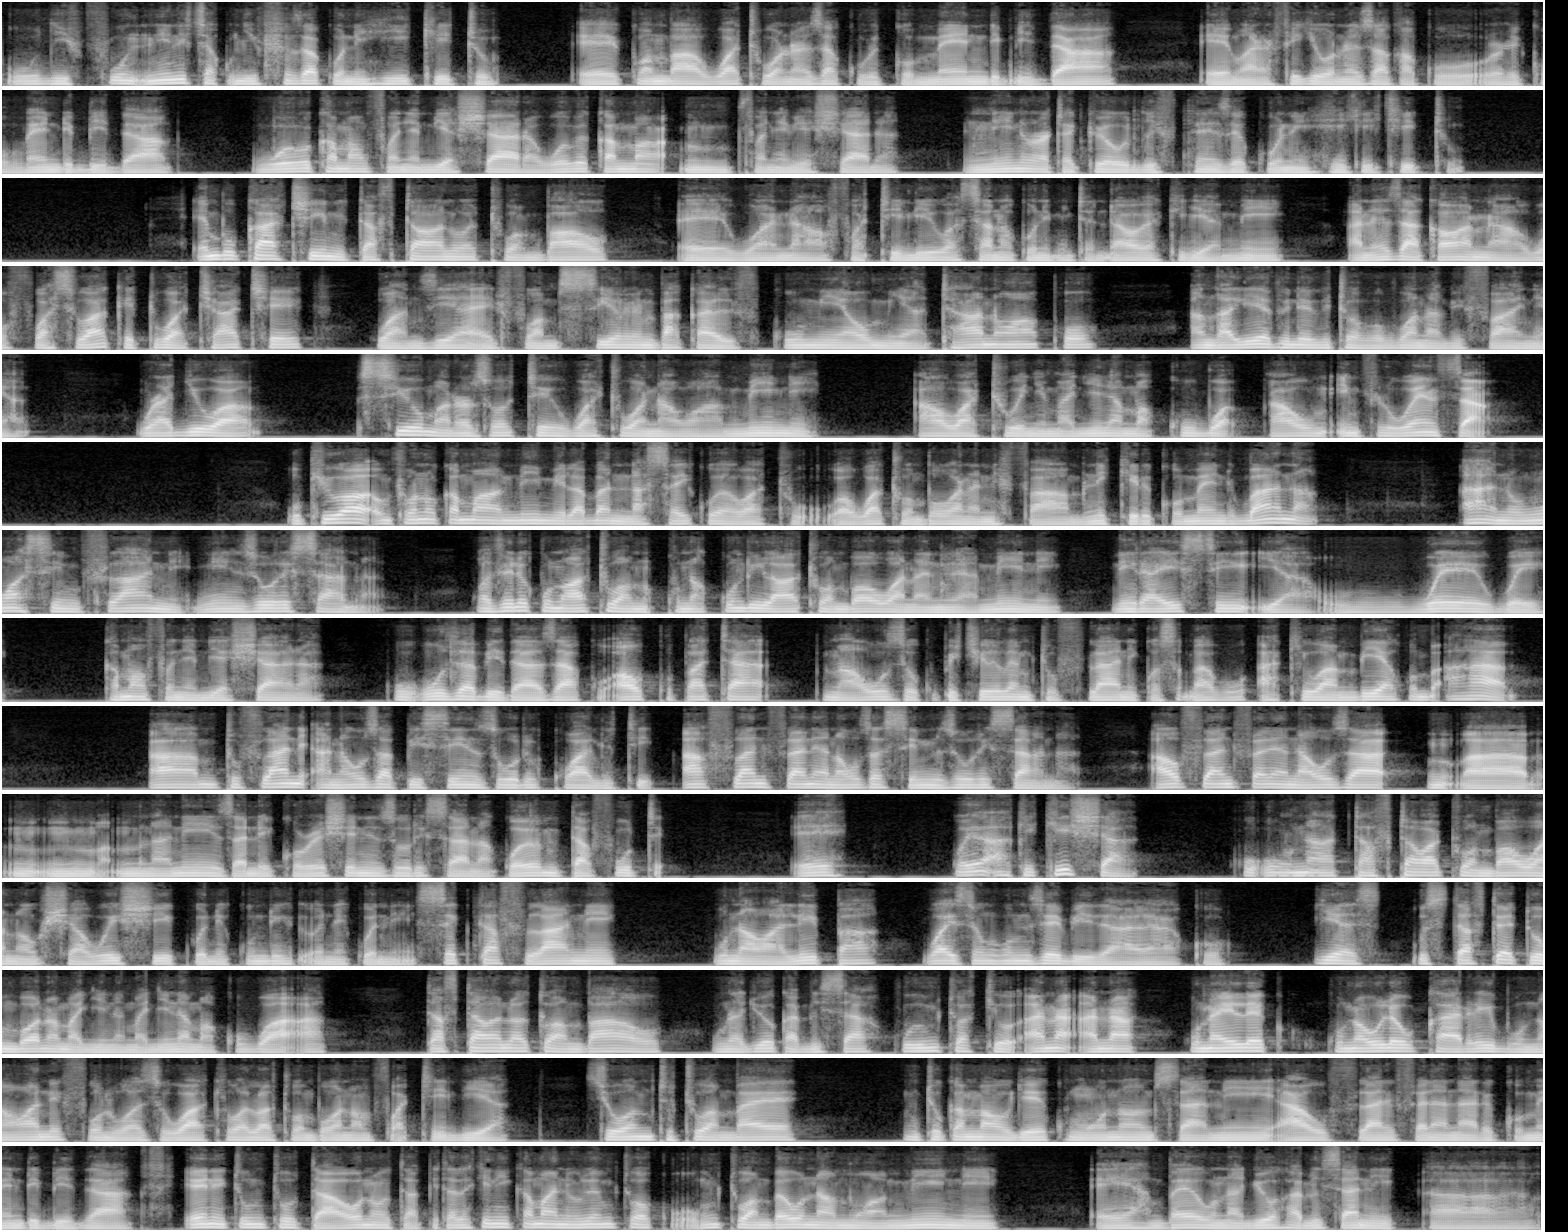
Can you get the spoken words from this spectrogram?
nini cha kujifunza kwenye hii kitu e, kwamba watu wanaweza kurekomendi bidhaa e, marafiki wanaweza wakakurekomendi bidhaa. Wewe kama mfanyabiashara, wewe kama mfanyabiashara, nini unatakiwa ujifunze kwenye hiki kitu? Embu kaa chini, tafuta wale watu ambao e, wanafuatiliwa sana kwenye mitandao ya kijamii. Anaweza akawa na wafuasi wake tu wachache kuanzia elfu hamsini mpaka elfu kumi au mia tano hapo. Angalia vile vitu ambavyo wanavifanya. Unajua, sio mara zote watu wanawaamini au watu wenye majina makubwa au influencer. Ukiwa mfano kama mimi, labda nina saiko ya watu wa watu ambao wananifahamu, nikirekomendi bana, ah, nunua simu fulani ni nzuri sana, kwa vile kuna watu, kuna kundi la watu ambao wananiamini, ni rahisi ya wewe kama mfanyabiashara kuuza bidhaa zako au kupata mauzo kupitia yule mtu fulani, kwa sababu akiwaambia kwamba mtu um, fulani anauza PC nzuri quality, ah, fulani fulani anauza simu nzuri sana, au fulani fulani anauza nani za decoration nzuri sana, kwa hiyo mtafute. Eh, kwa hiyo hakikisha unatafuta watu ambao wana ushawishi kwenye kundi, kwenye, kwenye sekta fulani, unawalipa waizungumzie bidhaa yako. Yes, usitafute tu mbona majina majina makubwa. Ah. Tafuta wale watu ambao unajua kabisa huyu mtu akio ana, ana kuna ile kuna ule ukaribu na wale followers wake, wale watu ambao wanamfuatilia, sio mtu tu ambaye mtu kama hujawahi kumuona msanii au fulani fulani anarekomendi bidhaa, yani tu mtu utaona utapita, lakini kama ni ule mtu mtu ambaye unamwamini e, ambaye unajua kabisa ni uh,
